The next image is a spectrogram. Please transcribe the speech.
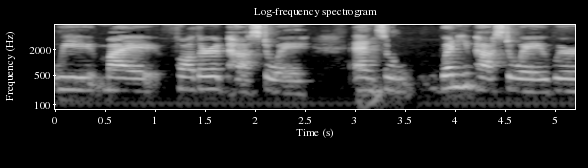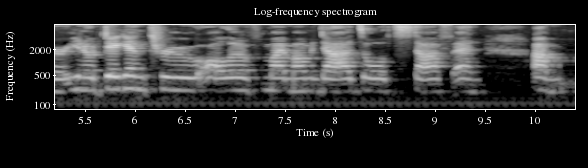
We my father had passed away, and mm-hmm. so when he passed away, we are you know digging through all of my mom and dad's old stuff and um,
